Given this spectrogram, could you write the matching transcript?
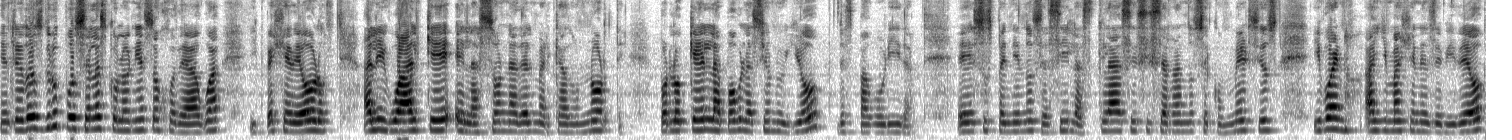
entre dos grupos en las colonias Ojo de Agua y Peje de Oro, al igual que en la zona del Mercado Norte por lo que la población huyó despavorida, eh, suspendiéndose así las clases y cerrándose comercios. Y bueno, hay imágenes de video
